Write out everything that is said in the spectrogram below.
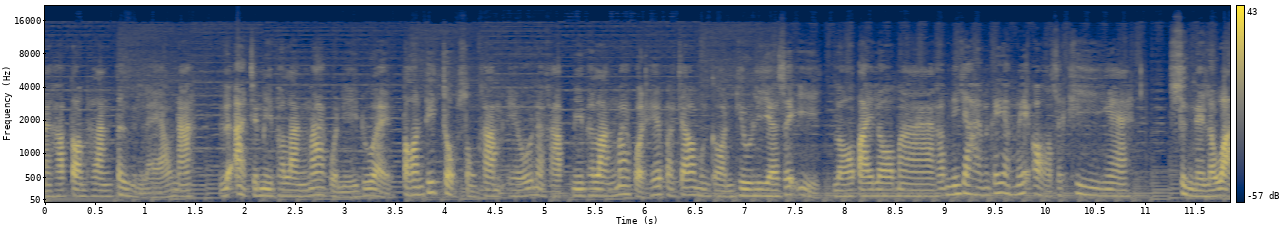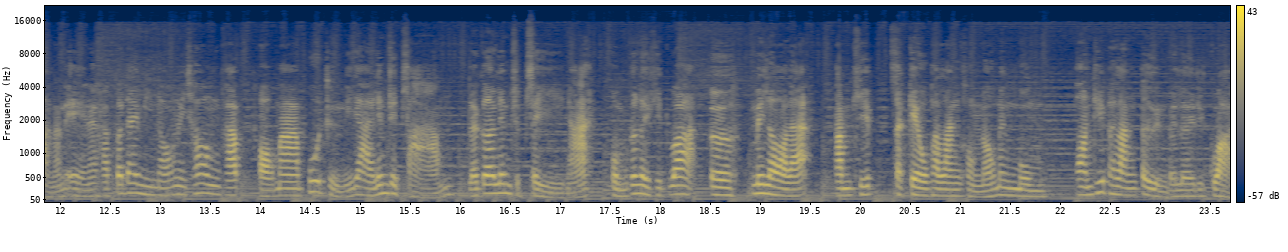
นะครับตอนพลังตื่นแล้วนะ หรืออาจจะมีพลังมากกว่านี้ด้วย ตอนที่จบสงครามเอล์นะครับมีพลังมากกว่าเทพเจ้ามังกรกิลเลียซะอีก รอไปรอมาครับนิยายมันก็ยังไม่ออกสักทีไงซึ่งในระหว่างนั้นเองนะครับก็ได้มีน้องในช่องครับออกมาพูดถึงนิยายเล่ม 13 แล้วก็เล่ม 14 นะ ผมก็เลยคิดว่า เออ ไม่รอละ ทำคลิปสเกลพลังของน้องแมงมุม ตอนที่พลังตื่นไปเลยดีกว่า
